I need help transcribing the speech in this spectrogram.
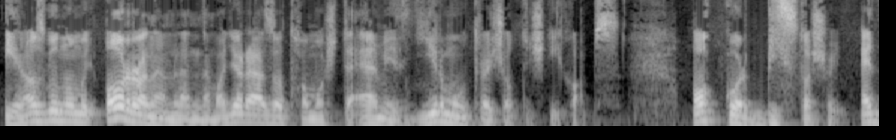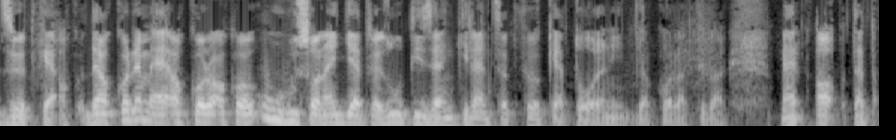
Én azt gondolom, hogy arra nem lenne magyarázat, ha most te elmész Gyirmótra, és ott is kikapsz. Akkor biztos, hogy edzőt kell, de akkor nem, akkor, akkor U21-et vagy U19-et föl kell tolni gyakorlatilag. Mert a, tehát,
